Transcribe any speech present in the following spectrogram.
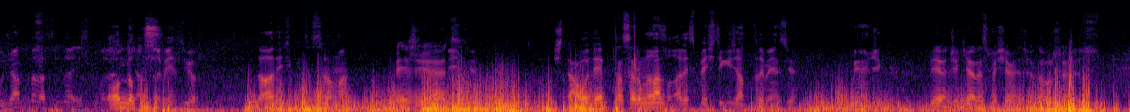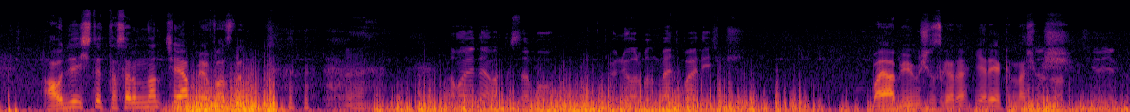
Bu jantlar aslında eski model 19. jantlara benziyor. Daha değişik bir tasarım ama Benziyor evet. benziyor. İşte Audi hep Daha tasarımdan sonra RS5'teki jantlara benziyor. Bir önceki. bir önceki RS5'e benziyor. Doğru söylüyorsun. Audi işte tasarımdan şey yapmıyor fazla. ama öyle deme bak mesela bu önü arabanın bence bayağı değişmiş. Bayağı büyümüş ızgara. Yere yakınlaşmış. Biraz daha yere yakın.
